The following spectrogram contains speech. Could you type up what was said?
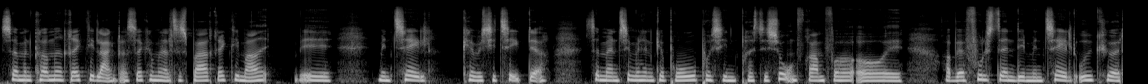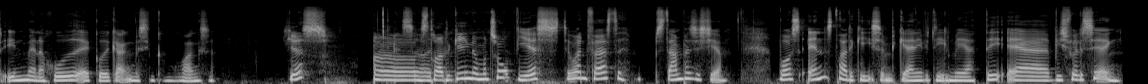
så er man kommet rigtig langt, og så kan man altså spare rigtig meget øh, mental kapacitet der, så man simpelthen kan bruge på sin præstation frem for at, øh, at være fuldstændig mentalt udkørt, inden man overhovedet er gået i gang med sin konkurrence. Yes. Og altså, strategi nummer to? Yes, det var den første, stampassager. Vores anden strategi, som vi gerne vil dele med jer, det er visualisering.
